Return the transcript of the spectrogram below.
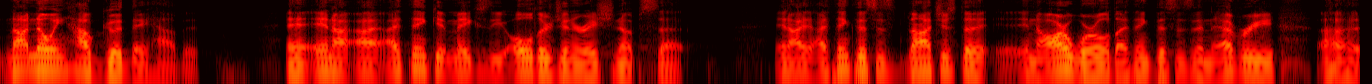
not knowing how good they have it. And, and I, I think it makes the older generation upset and I, I, think this is not just a, in our world. I think this is in every uh,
